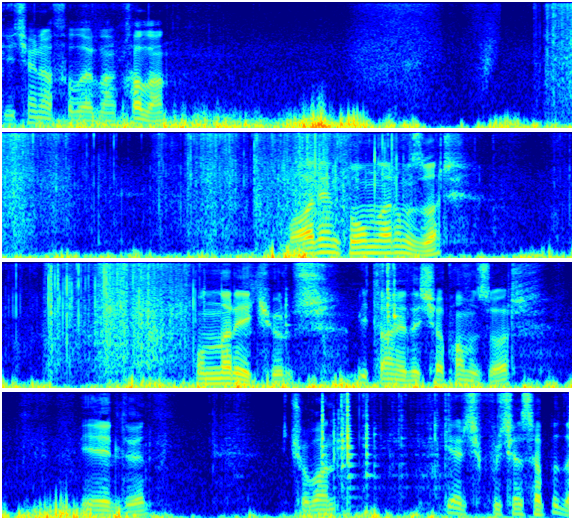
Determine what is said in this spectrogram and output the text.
geçen haftalardan kalan badem tohumlarımız var. Onları ekiyoruz. Bir tane de çapamız var. Bir eldiven. Çoban gerçi fırça sapı da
